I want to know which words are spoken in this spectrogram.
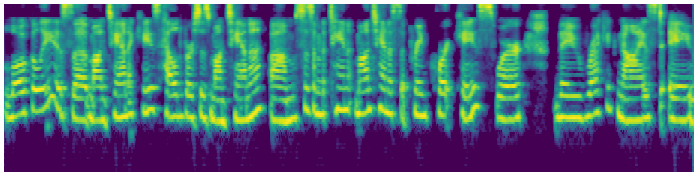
locally is the Montana case, Held versus Montana. Um, this is a Montana, Montana Supreme Court case where they recognized a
